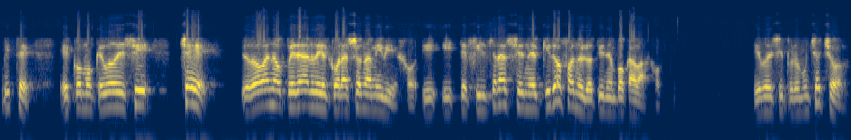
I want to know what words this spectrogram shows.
¿Viste? Es como que vos decís, che, lo van a operar del corazón a mi viejo, y, te filtras en el quirófano y lo tienen boca abajo. Y vos decís, pero muchacho,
